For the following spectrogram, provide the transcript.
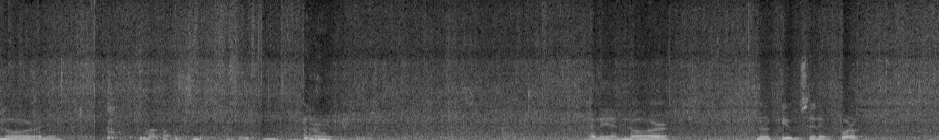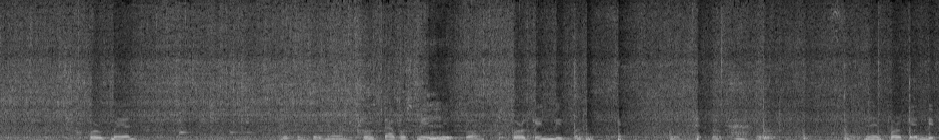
Nor, ano yan? Kumakapot si Ano yan? Nor, nor cubes, yan? Pork? Pork ba yan? Yan, pork tapos may beef po. Pork and beef. Yan, pork and beef.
